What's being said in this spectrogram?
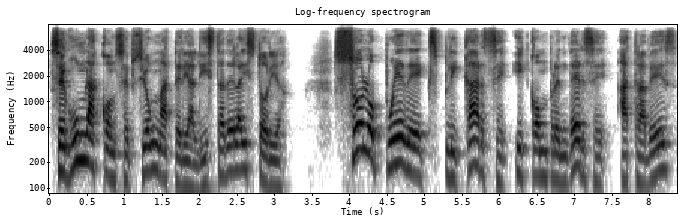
Según la concepción materialista de la historia, solo puede explicarse y comprenderse a través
